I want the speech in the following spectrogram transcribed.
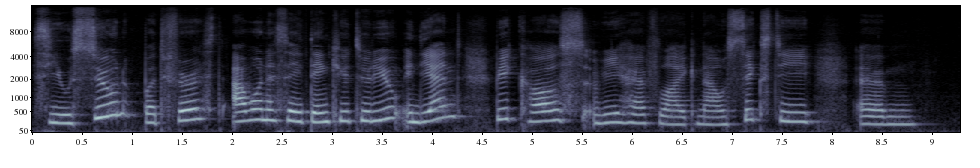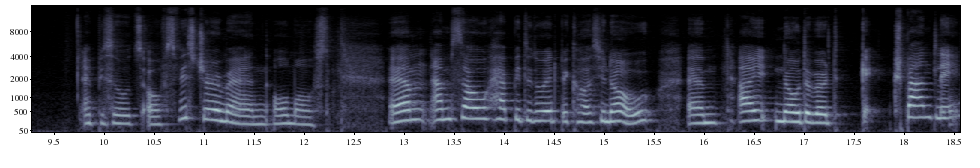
See you soon. But first, I want to say thank you to you in the end because we have like now 60 um, episodes of Swiss German almost. Um, I'm so happy to do it because you know, um, I know the word Gspendli,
